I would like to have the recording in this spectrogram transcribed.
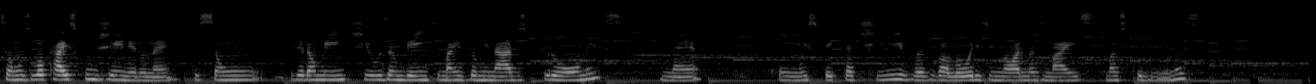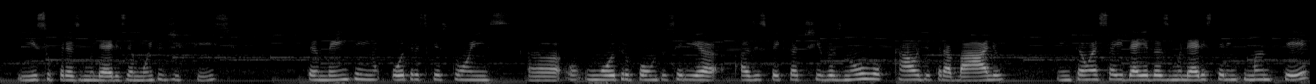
são os locais com gênero, né? Que são geralmente os ambientes mais dominados por homens, né? Com expectativas, valores e normas mais masculinas. E isso para as mulheres é muito difícil. Também tem outras questões Uh, um outro ponto seria as expectativas no local de trabalho. Então, essa ideia das mulheres terem que manter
